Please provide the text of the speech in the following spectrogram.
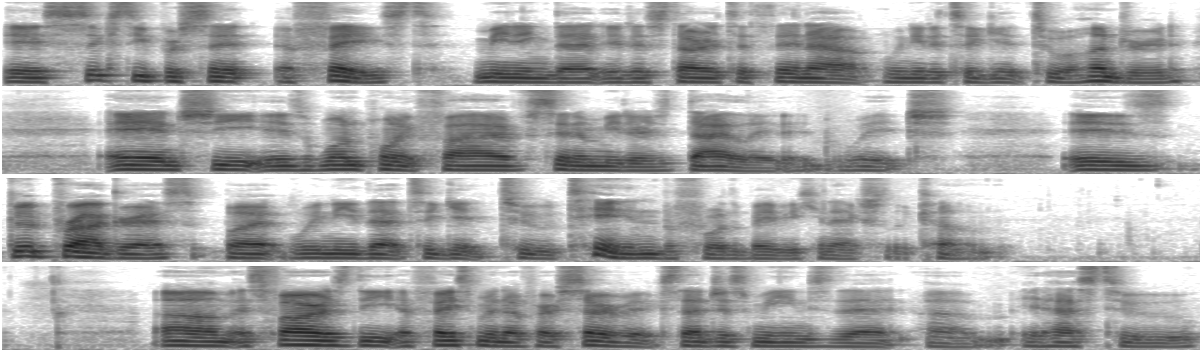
is 60% effaced, meaning that it has started to thin out. We needed to get to 100, and she is 1.5 centimeters dilated, which is good progress, but we need that to get to 10 before the baby can actually come. Um, as far as the effacement of her cervix, that just means that um, it has to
